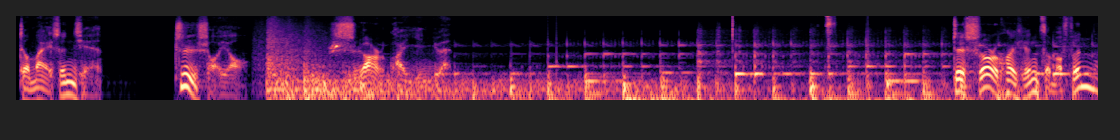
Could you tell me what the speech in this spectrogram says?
这卖身钱。至少要十二块银元。这十二块钱怎么分呢？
